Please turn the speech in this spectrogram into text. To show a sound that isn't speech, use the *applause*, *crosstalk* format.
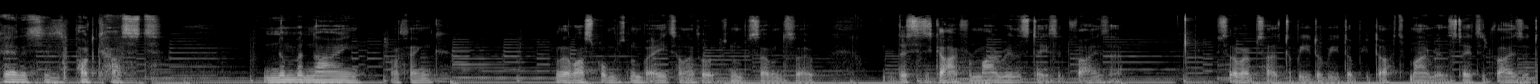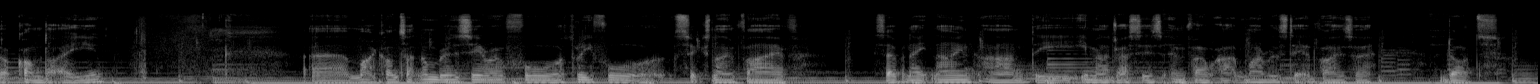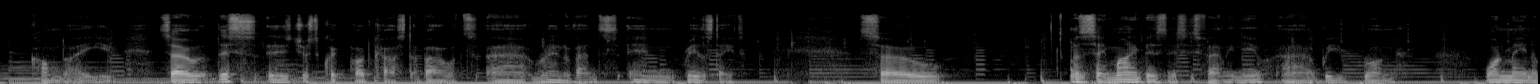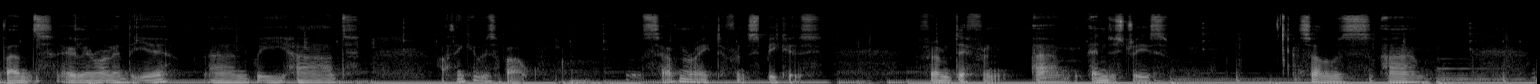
Okay, this is podcast number nine, I think. The last one was number eight, and I thought it was number seven. So, this is Guy from My Real Estate Advisor. So, the website is www.myrealestateadvisor.com.au. Uh, my contact number is 0434695789 and the email address is info at myrealestateadvisor.com.au. So, this is just a quick podcast about uh, running events in real estate. So, as I say, my business is fairly new. Uh, we run one main event earlier on in the year and we had, I think it was about seven or eight different speakers from different um, industries. So there was, um,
